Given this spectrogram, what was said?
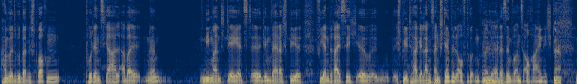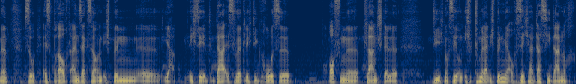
haben wir drüber gesprochen. Potenzial, aber ne, niemand, der jetzt äh, dem Werder-Spiel 34 äh, Spieltage lang seinen Stempel aufdrücken wird. Ja, da sind wir uns auch einig. Ja. Ne? So, es braucht einen Sechser und ich bin, äh, ja, ich sehe, da ist wirklich die große offene Planstelle, die ich noch sehe. Und ich tut mir leid, ich bin mir auch sicher, dass sie da noch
